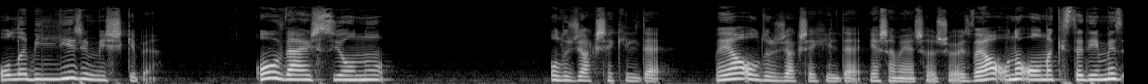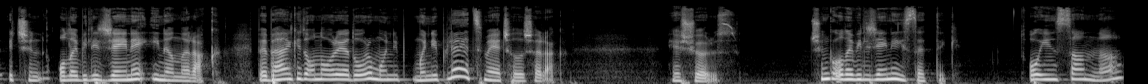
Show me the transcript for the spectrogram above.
olabilirmiş gibi o versiyonu olacak şekilde veya olduracak şekilde yaşamaya çalışıyoruz veya onu olmak istediğimiz için olabileceğine inanarak ve belki de onu oraya doğru manip- manipüle etmeye çalışarak yaşıyoruz. Çünkü olabileceğini hissettik. O insanla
